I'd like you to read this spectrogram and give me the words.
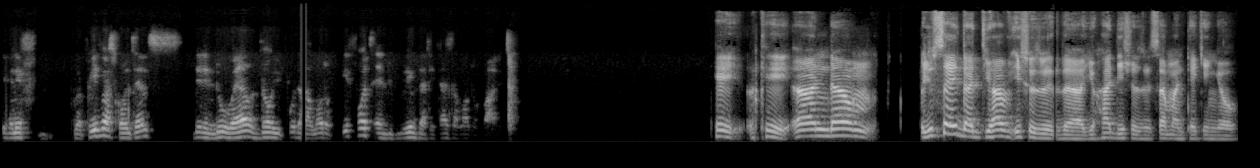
even if the previous contents didn't do well, though you put a lot of effort and you believe that it has a lot of value. Okay, okay. And um you said that you have issues with uh, you had issues with someone taking your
